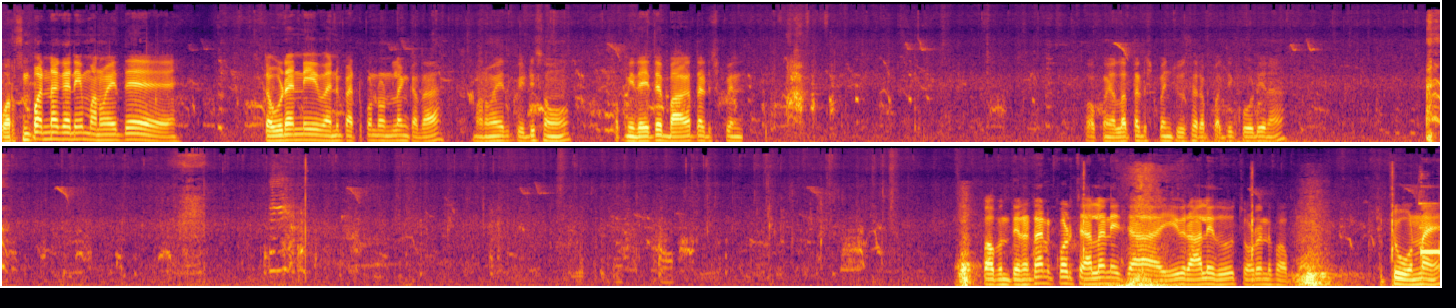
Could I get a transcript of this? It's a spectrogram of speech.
వర్షం పడినా కానీ మనమైతే తౌడన్ని ఇవన్నీ పెట్టకుండా ఉండలేం కదా. మనమైతే పెట్టేసాం. మీదైతే బాగా తడిసిపోయింది. పాపం ఎలా తడిసిపోయింది చూసారా? పది కోడినా? పాపం తినడానికి కూడా చాలానే చా ఏవి రాలేదు. చూడండి పాపం. చుట్టూ ఉన్నాయి.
